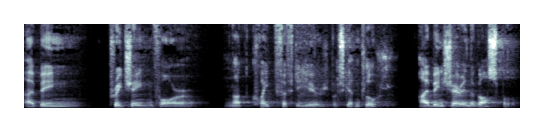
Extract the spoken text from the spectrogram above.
I've been preaching for not quite 50 years, but it's getting close. I've been sharing the gospel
